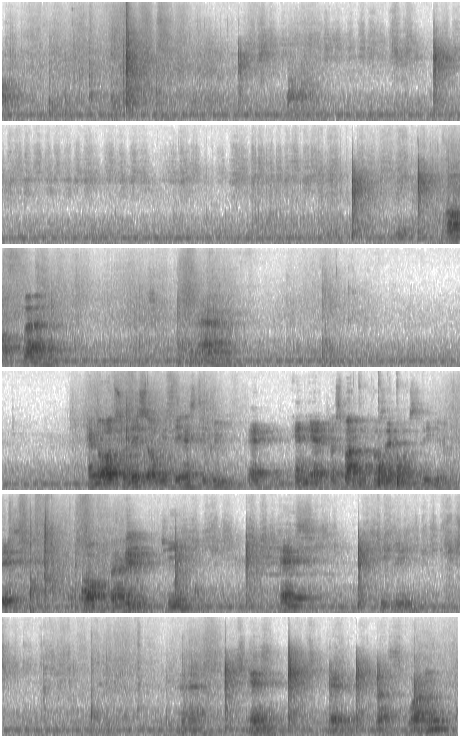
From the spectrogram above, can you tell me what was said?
of uh, uh, and also this obviously has degree at nl plus 1 because that was the degree of this of uh, g S degree uh, n L plus 1.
